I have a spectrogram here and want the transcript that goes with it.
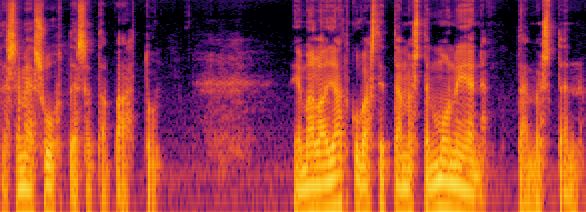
tässä meidän suhteessa tapahtuu. Ja me ollaan jatkuvasti tämmöisten monien tämmöisten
